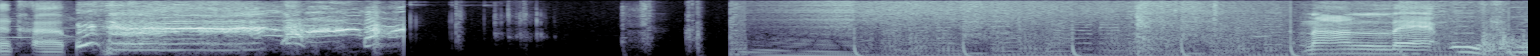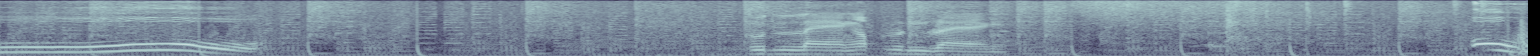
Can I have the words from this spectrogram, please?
นะครับนั่นแหละโอ้โหรุนแรงครับรุนแรง โอ้โห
